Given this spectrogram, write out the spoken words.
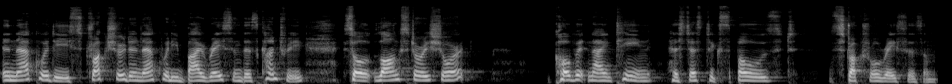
inequity, structured inequity by race in this country. So long story short, COVID-19 has just exposed structural racism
